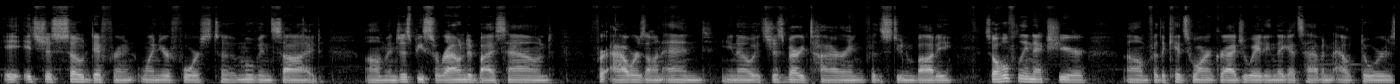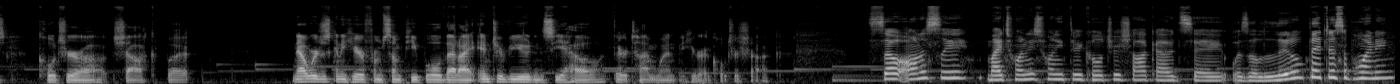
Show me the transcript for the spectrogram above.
it, it's just so different when you're forced to move inside um, and just be surrounded by sound for hours on end. You know, it's just very tiring for the student body. So hopefully next year, um, for the kids who aren't graduating, they get to have an outdoors culture uh, shock. But now we're just going to hear from some people that I interviewed and see how their time went here at Culture Shock. So honestly, my 2023 culture shock I would say was a little bit disappointing.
